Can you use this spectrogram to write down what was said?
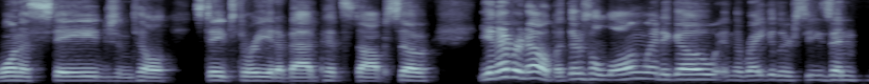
won a stage until stage three at a bad pit stop. So you never know, but there's a long way to go in the regular season.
